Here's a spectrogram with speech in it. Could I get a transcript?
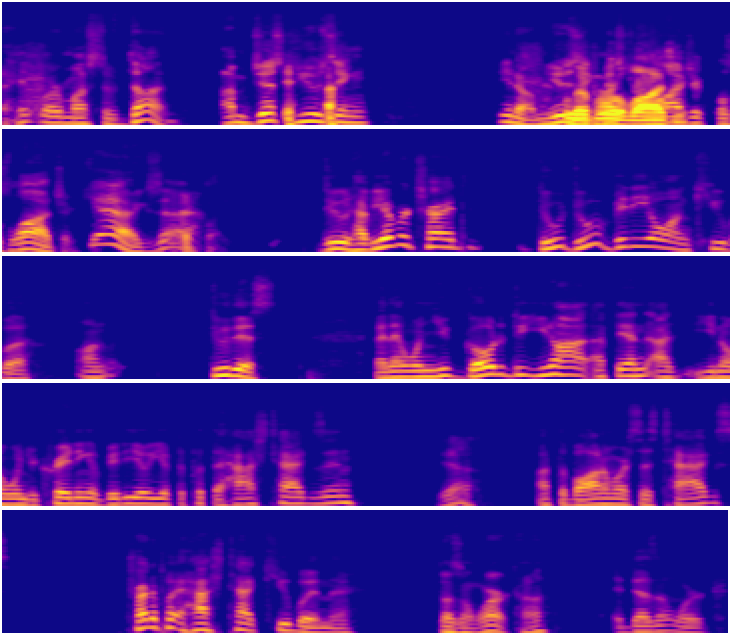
Hitler must have done. I'm just using, you know, I'm using liberal logic. logic. Yeah, exactly. Dude, have you ever tried to do do a video on Cuba on do this and then when you go to do, you know, at the end, you know, when you're creating a video, you have to put the hashtags in. Yeah. At the bottom where it says tags, try to put hashtag Cuba in there. Doesn't work, huh? It doesn't work.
